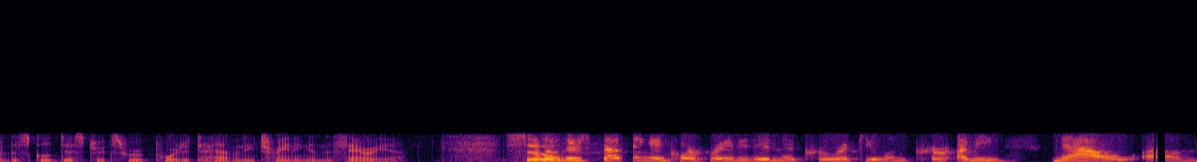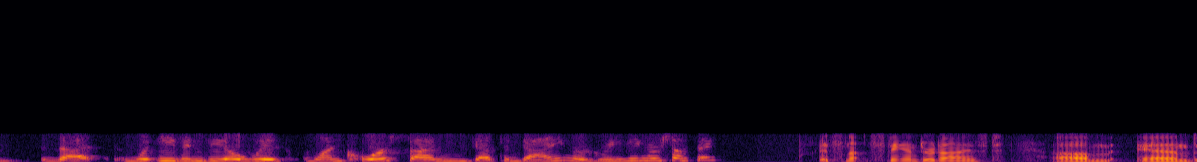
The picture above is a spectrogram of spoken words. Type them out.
of the school districts were reported to have any training in this area. So, so there's nothing incorporated in the curriculum. Cur- I mean, now um, that would even deal with one course on death and dying or grieving or something. It's not standardized, um, and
